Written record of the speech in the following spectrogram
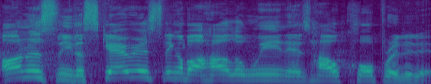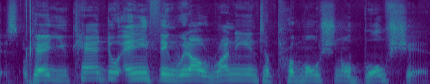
Honestly, the scariest thing about Halloween is how corporate it is. Okay, you can't do anything without running into promotional bullshit.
